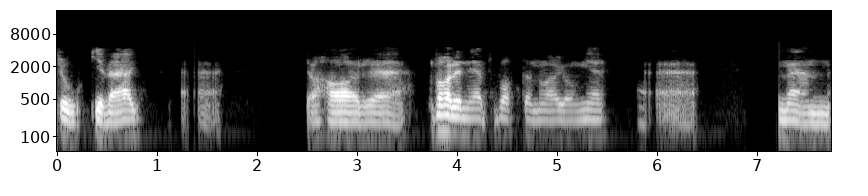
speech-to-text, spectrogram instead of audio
krokig väg. Jag har varit nere på botten några gånger. Men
